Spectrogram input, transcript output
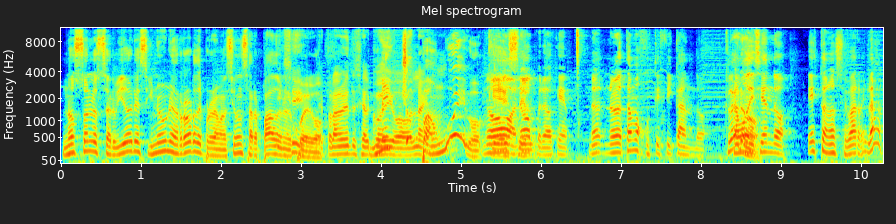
no son los servidores, sino un error de programación zarpado en Sí, el juego. que probablemente sea el Me código chupa online. un huevo que No, es no, el- pero que no, no lo estamos justificando. Claro. Estamos diciendo, esto no se va a arreglar.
